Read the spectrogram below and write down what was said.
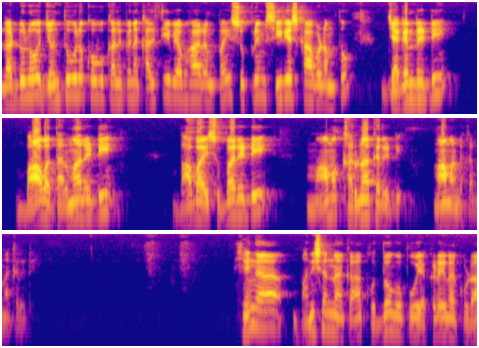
లడ్డులో జంతువుల కొవ్వు కలిపిన కల్తీ వ్యవహారంపై సుప్రీం సీరియస్ కావడంతో జగన్ రెడ్డి బావ ధర్మారెడ్డి బాబాయ్ సుబ్బారెడ్డి మామ కరుణాకర్ రెడ్డి మామండ కరుణాకర్ రెడ్డి. ముఖ్యంగా మనిషి అన్నాక కొద్దో గొప్ప ఎక్కడైనా కూడా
